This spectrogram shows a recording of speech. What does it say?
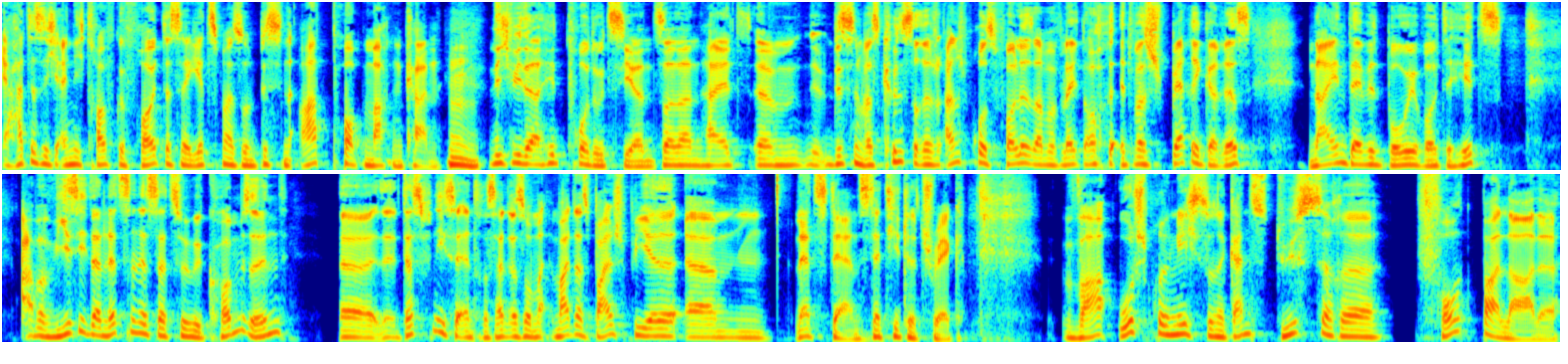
er hatte sich eigentlich drauf gefreut, dass er jetzt mal so ein bisschen Art-Pop machen kann. Hm. Nicht wieder Hit produzieren, sondern halt ähm, ein bisschen was künstlerisch Anspruchsvolles, aber vielleicht auch etwas Sperrigeres. Nein, David Bowie wollte Hits. Aber wie sie dann letzten Endes dazu gekommen sind, äh, das finde ich sehr interessant. Also mal das Beispiel ähm, Let's Dance, der Titeltrack, war ursprünglich so eine ganz düstere Folkballade.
